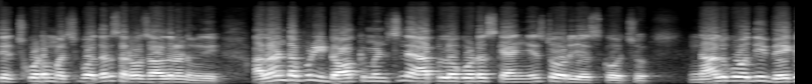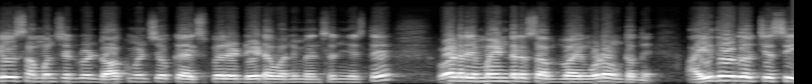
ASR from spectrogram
తెచ్చుకోవడం మర్చిపోతారు సర్వసాధారణం ఇది. అలాంటప్పుడు ఈ డాక్యుమెంట్స్ని యాప్లో కూడా స్కాన్ చేసి స్టోర్ చేసుకోవచ్చు. నాలుగోది వెహికల్ సంబంధించినటువంటి డాక్యుమెంట్స్ యొక్క ఎక్స్పైరీ డేట్ అవన్నీ మెన్షన్ చేస్తే వాటి రిమైండర్ సదుపాయం కూడా ఉంటుంది. ఐదోది వచ్చేసి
